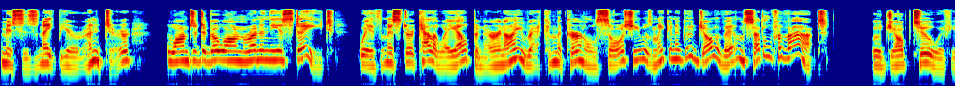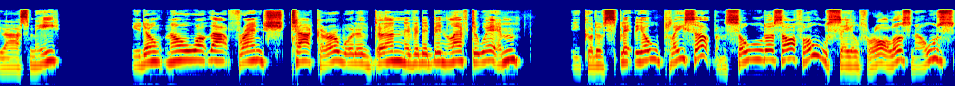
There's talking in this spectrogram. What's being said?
Mrs. Napier Hunter, wanted to go on running the estate, with Mr. Calloway helping her, and I reckon the Colonel saw she was making a good job of it and settled for that. Good job, too, if you ask me. You don't know what that French tacker would have done if it had been left to him. He could have split the old place up and sold us off wholesale for all us knows.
